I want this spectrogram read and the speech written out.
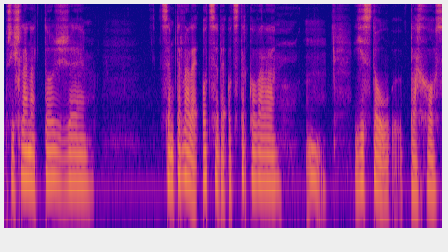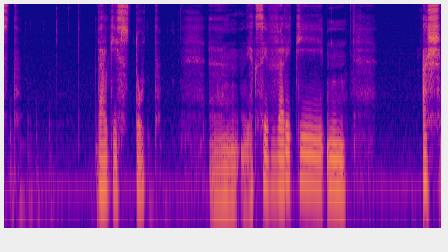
přišla na to, že jsem trvale od sebe odstrkovala hmm, jistou plachost, velký stud, jaksi veliký, mm, až,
